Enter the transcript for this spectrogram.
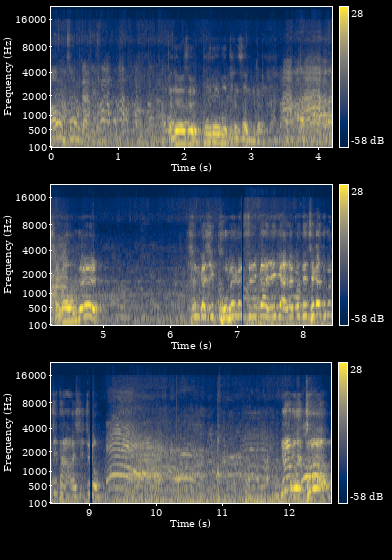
엄청 잘해. 안녕하세요. 뽀로로 판사입니다. 제가 오늘 한 가지 고백을 쓰니까 얘기 안 할 건데 제가 누군지 다 아시죠? 네. 여러분 저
